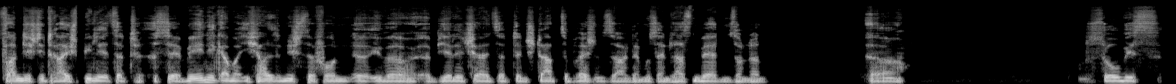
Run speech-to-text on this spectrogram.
fand ich die drei Spiele jetzt sehr wenig, aber ich halte nichts davon, äh, über Bielic jetzt den Stab zu brechen und sagen, der muss entlassen werden, sondern äh, so wie es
